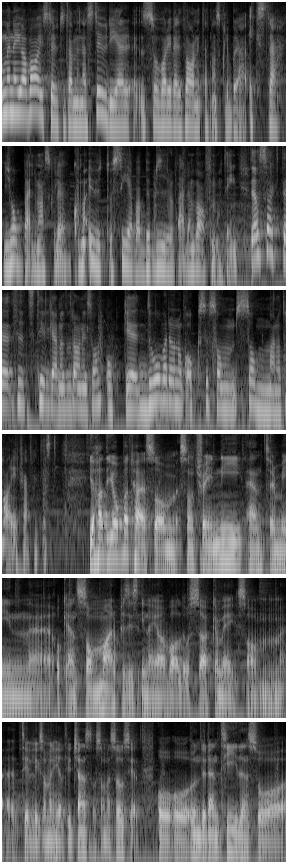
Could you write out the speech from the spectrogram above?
Jo, men när jag var i slutet av mina studier så var det väldigt vanligt att man skulle börja extra jobba eller man skulle komma ut och se vad byråvärlden var för någonting. Jag sökte hit till Garnet och Danielsson och eh, då var det nog också som sommarnotarie tror jag faktiskt. Jag hade jobbat här som, som trainee en termin eh, och en sommar precis innan jag valde att söka mig som, eh, till liksom en heltidstjänst som associate. Och, och, under den tiden så,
